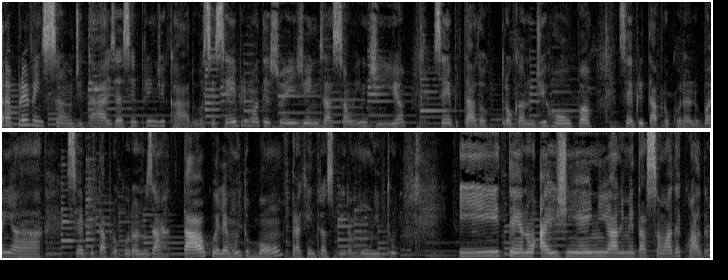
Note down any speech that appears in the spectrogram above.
Para a prevenção de tais, é sempre indicado você sempre manter sua higienização em dia, sempre estar tá trocando de roupa, sempre estar tá procurando banhar, sempre estar tá procurando usar talco, ele é muito bom para quem transpira muito, e tendo a higiene e a alimentação adequada.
